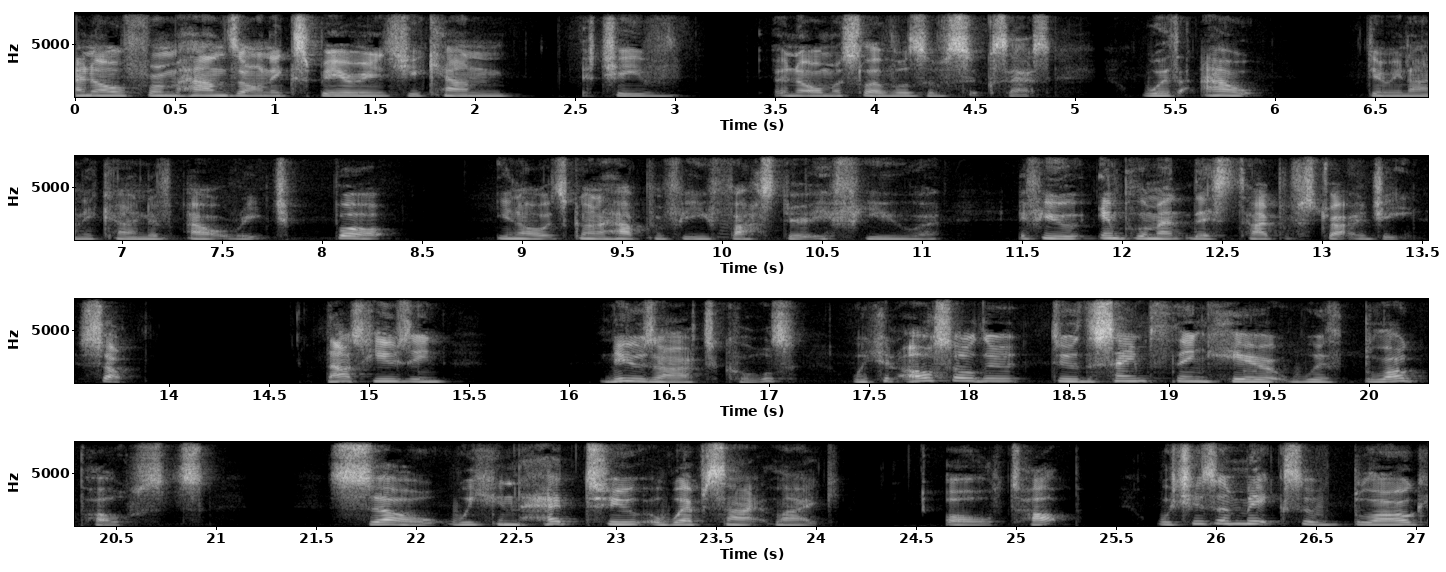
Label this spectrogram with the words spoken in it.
I know from hands on experience, you can achieve enormous levels of success without doing any kind of outreach. But you know it's going to happen for you faster if you uh, if you implement this type of strategy. So that's using news articles we can also do, do the same thing here with blog posts. So we can head to a website like Alltop, which is a mix of blog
